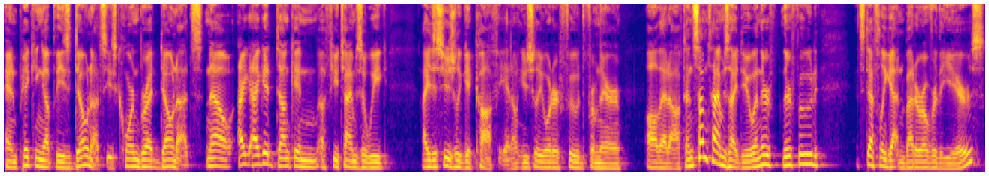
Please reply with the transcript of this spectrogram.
and picking up these donuts, these cornbread donuts. Now I, I get Dunkin' a few times a week. I just usually get coffee. I don't usually order food from there all that often. Sometimes I do, and their their food it's definitely gotten better over the years.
